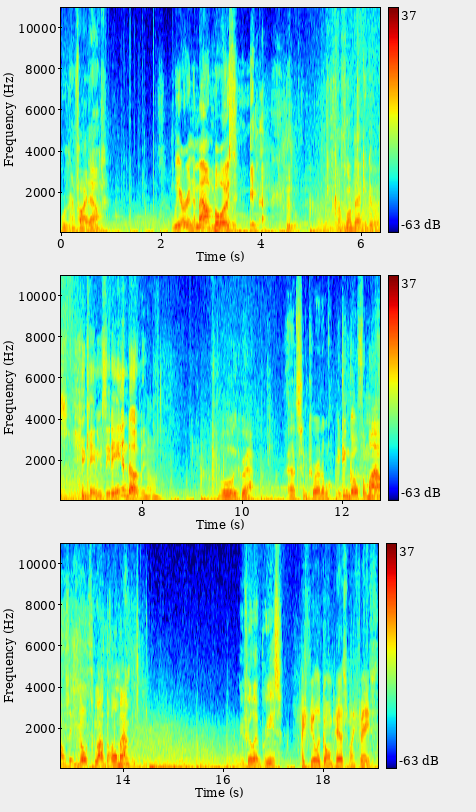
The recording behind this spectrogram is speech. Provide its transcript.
we're gonna find out. We are in the mountain, boys. How far back it goes. You can't even see the end of it. Holy crap. That's incredible. It can go for miles. It can go throughout the whole mountain. You feel that breeze? I feel it going past my face.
